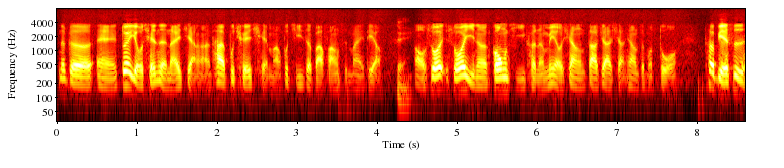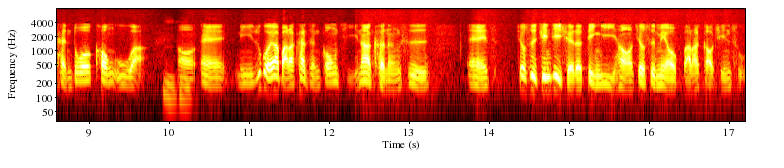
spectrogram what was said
那个，诶、欸，对有钱人来讲啊，他不缺钱嘛，不急着把房子卖掉。对，哦，所以所以呢，供给可能没有像大家想象这么多，特别是很多空屋啊，哦，诶、欸，你如果要把它看成供给，那可能是，诶、欸，就是经济学的定义哈，就是没有把它搞清楚，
